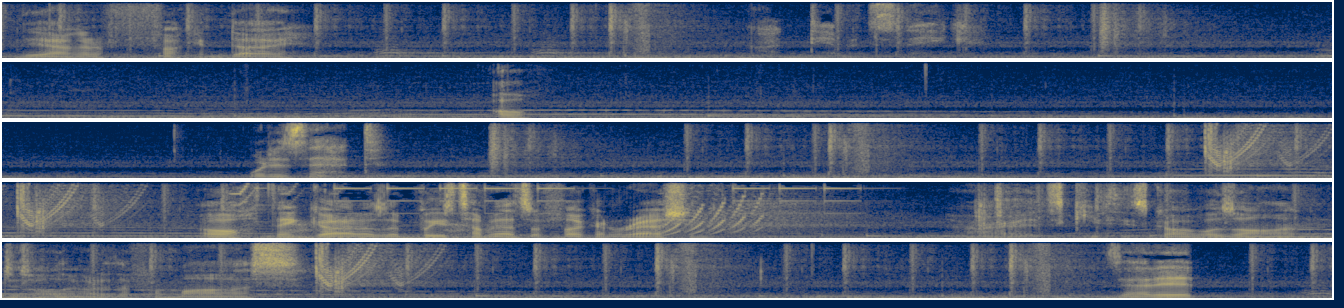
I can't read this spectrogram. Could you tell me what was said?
Yeah, I'm gonna fucking die. God damn it, Snake. Oh. What is that? Oh, thank God. I was like, please tell me that's a fucking ration. Alright, let's keep these goggles on. Just holding onto the FAMAS. Is that it?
